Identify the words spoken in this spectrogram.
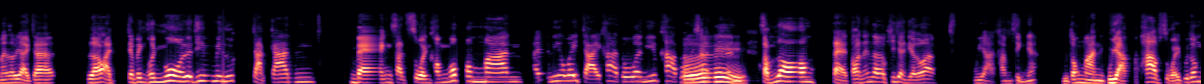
มันเราอยากจะ เราอาจจะเป็นคนโง่ด้วยที่ไม่รู้จักการแบ่งสัดส่วนของงบประมาณ อันนี้เอาไว้จ่ายค่าตัวอันนี้ค่า production เอ้ดักชั่นยสำรอง แต่ตอนนั้นเราคิดอย่างเดียวแล้วว่ากูอยากทำสิ่งเนี้ย กูต้องมันกูอยากภาพสวยกูต้อง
